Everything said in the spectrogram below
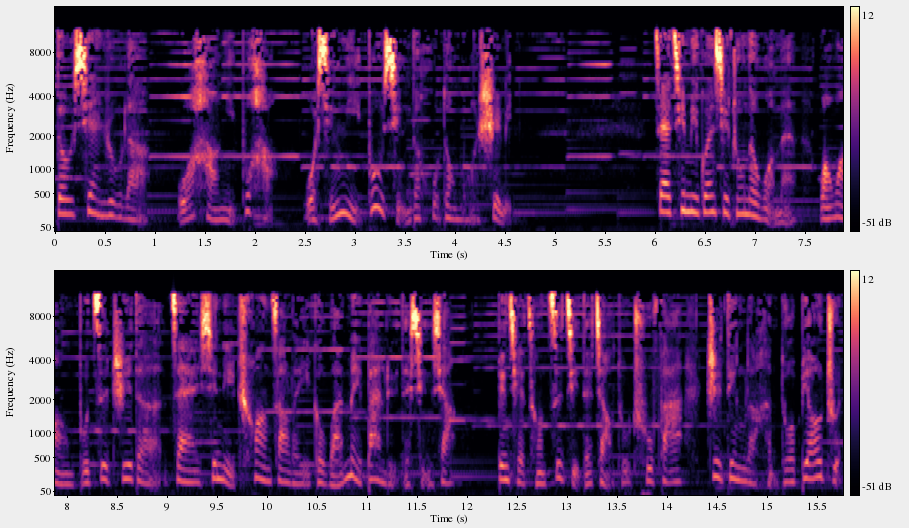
都陷入了。我好你不好，我行你不行的互动模式里，在亲密关系中的我们，往往不自知的在心里创造了一个完美伴侣的形象，并且从自己的角度出发，制定了很多标准。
